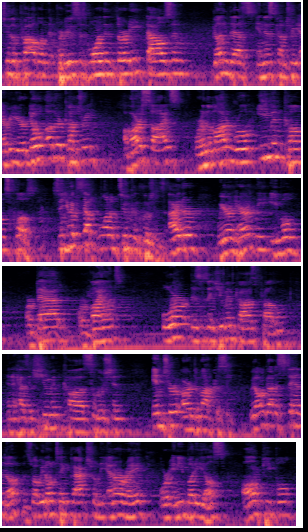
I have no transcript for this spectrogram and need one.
to the problem that produces more than 30,000 gun deaths in this country every year. No other country of our size or in the modern world even comes close. So you accept one of two conclusions. Either we are inherently evil or bad or violent, or this is a human caused problem and it has a human caused solution. Enter our democracy. We all got to stand up. That's why we don't take PACs from the NRA or anybody else. All people,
